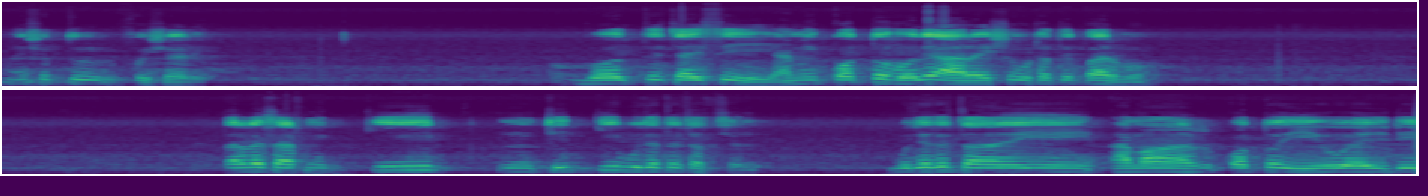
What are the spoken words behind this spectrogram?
মানে সত্তর পয়সা আর বলতে চাইছি, আমি কত হলে আড়াইশো উঠাতে পারব? তারা লাগছে আপনি কি ঠিক কি বুঝাতে চাচ্ছেন? বুঝাতে চাই আমার কত ইউএসডি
